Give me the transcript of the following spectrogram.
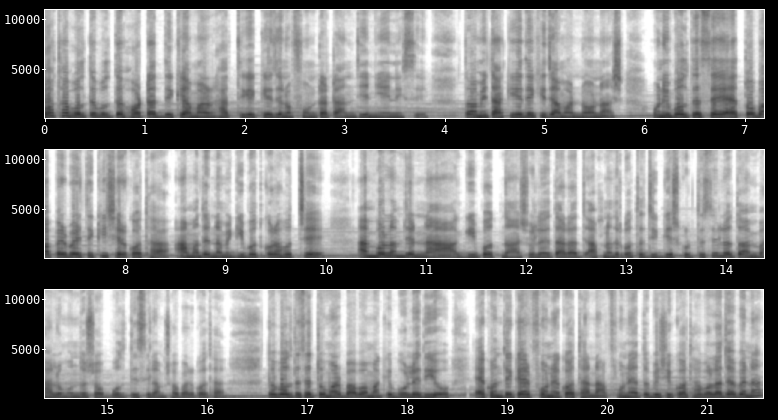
কথা বলতে বলতে হঠাৎ দেখি আমার হাত থেকে কে যেন ফোনটা টান দিয়ে নিয়ে নিছে। তো আমি তাকিয়ে দেখি যে আমার ননাস। উনি বলতেছে, এত বাপের বাড়িতে কিসের কথা? আমাদের নামে গিবত করা হচ্ছে? আমি বললাম যে, না, গিবত না। আসলে তারা আপনাদের কথা জিজ্ঞেস করতেছিল, তো আমি ভালো মন্দ সব বলতেছিলাম সবার কথা। তো বলতেছে, তোমার বাবা মাকে বলে দিও। এখন থেকে আর ফোনে কথা না। ফোনে এত বেশি কথা বলা যাবে না।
